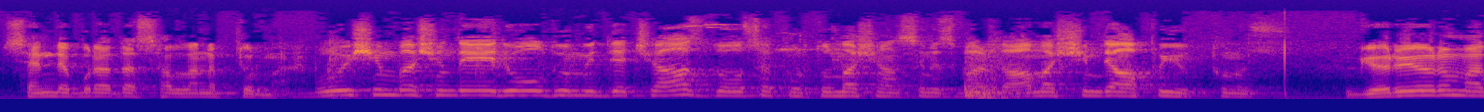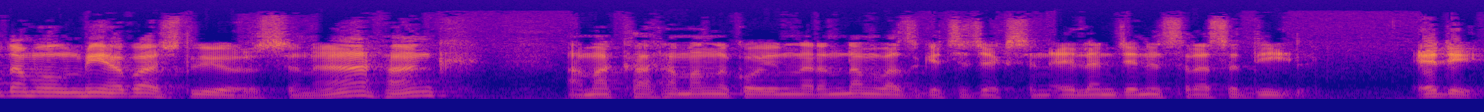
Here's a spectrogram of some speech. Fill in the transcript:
sen de burada sallanıp durma. Bu işin başında Eddie olduğu müddetçe az da olsa kurtulma şansınız vardı ama şimdi apı yuttunuz. Görüyorum adam olmaya başlıyorsun ha Hank. Ama kahramanlık oyunlarından vazgeçeceksin. Eğlencenin sırası değil. Eddie,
